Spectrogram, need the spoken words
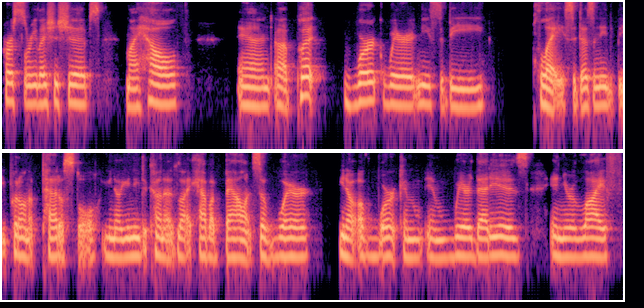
personal relationships, my health, and uh, put work where it needs to be placed. It doesn't need to be put on a pedestal. You know, you need to kind of like have a balance of where, you know, of work and, and where that is in your life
